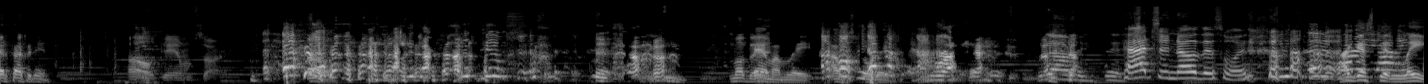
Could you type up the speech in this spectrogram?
Gotta type it in. Oh, damn, I'm sorry. My bad. Damn, I'm late. I was so late. right. we already said. Pat should know this one. I guess Y'all it late.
